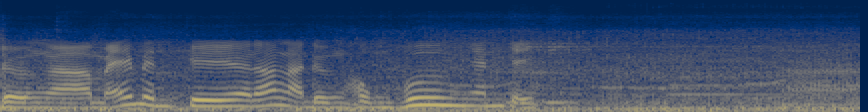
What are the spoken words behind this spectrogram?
đường à, mé bên kia đó là đường Hùng Vương nha anh chị. À.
